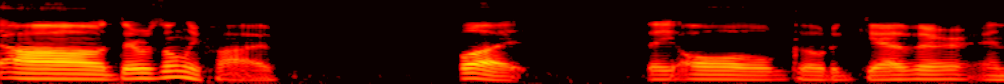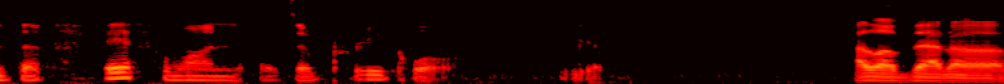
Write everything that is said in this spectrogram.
uh, there was only five, but they all go together, and the fifth one is a prequel. Yep, I love that uh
